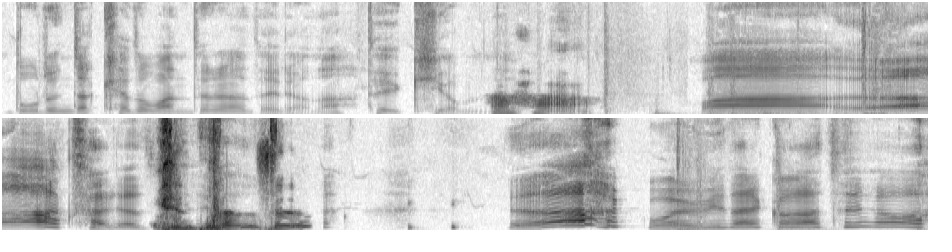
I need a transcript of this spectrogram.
노른자 캐도 만들어야 되려나? 되게 귀엽네. 하하. 와, 으악, 살려줘. 괜찮으세요? 으악, 멀미 날 것 같아요.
